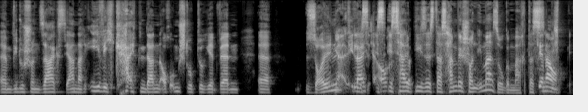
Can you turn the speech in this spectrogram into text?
ähm, wie du schon sagst, ja, nach Ewigkeiten dann auch umstrukturiert werden äh, sollen ja, vielleicht es, auch. Es ist halt dieses, das haben wir schon immer so gemacht. Das, genau. Ich,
